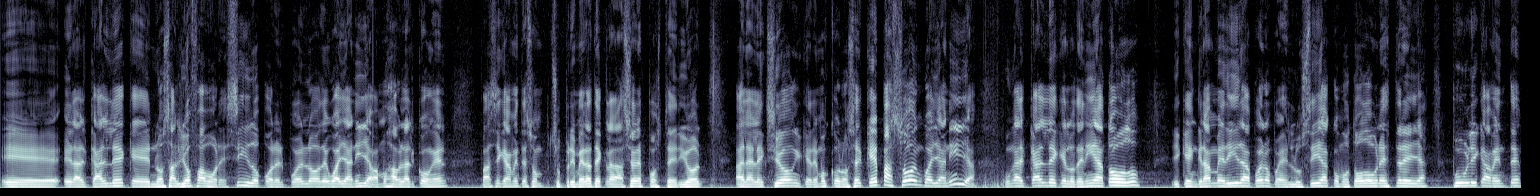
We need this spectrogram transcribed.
Eh, el alcalde que no salió favorecido por el pueblo de Guayanilla. Vamos a hablar con él. Básicamente son sus primeras declaraciones posterior a la elección y queremos conocer qué pasó en Guayanilla. Un alcalde que lo tenía todo y que en gran medida, bueno, pues lucía como toda una estrella públicamente,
